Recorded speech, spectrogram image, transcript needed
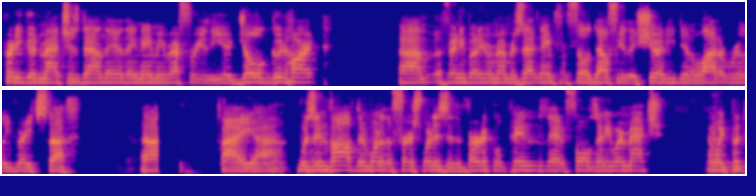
pretty good matches down there. They named me referee of the year. Joel Goodhart. Um, if anybody remembers that name from Philadelphia, they should. He did a lot of really great stuff. Uh, I uh, was involved in one of the first, what is it, the vertical pins that falls anywhere match. And we put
